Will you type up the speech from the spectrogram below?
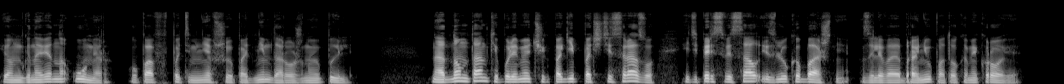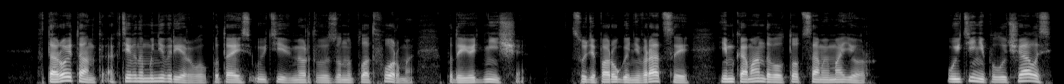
и он мгновенно умер, упав в потемневшую под ним дорожную пыль. На одном танке пулеметчик погиб почти сразу и теперь свисал из люка башни, заливая броню потоками крови. Второй танк активно маневрировал, пытаясь уйти в мертвую зону платформы, под ее днище. Судя по ругани в рации, им командовал тот самый майор. Уйти не получалось,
